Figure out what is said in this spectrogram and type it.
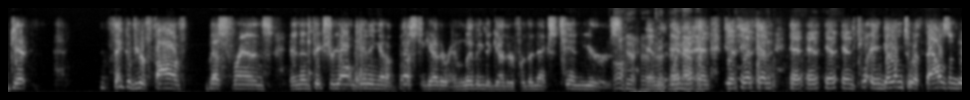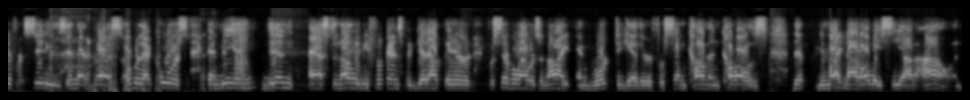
get think of your five best friends and then picture y'all getting in a bus together and living together for the next 10 years. Oh, and and going to a thousand different cities in that bus over that course and being then asked to not only be friends but get out there for several hours a night and work together for some common cause that you might not always see eye to eye on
